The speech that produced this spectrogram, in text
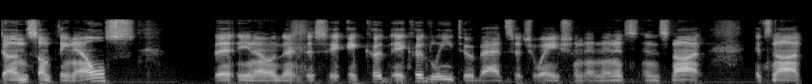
done something else, that you know that this it, could it could lead to a bad situation and, and it's and it's not it's not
